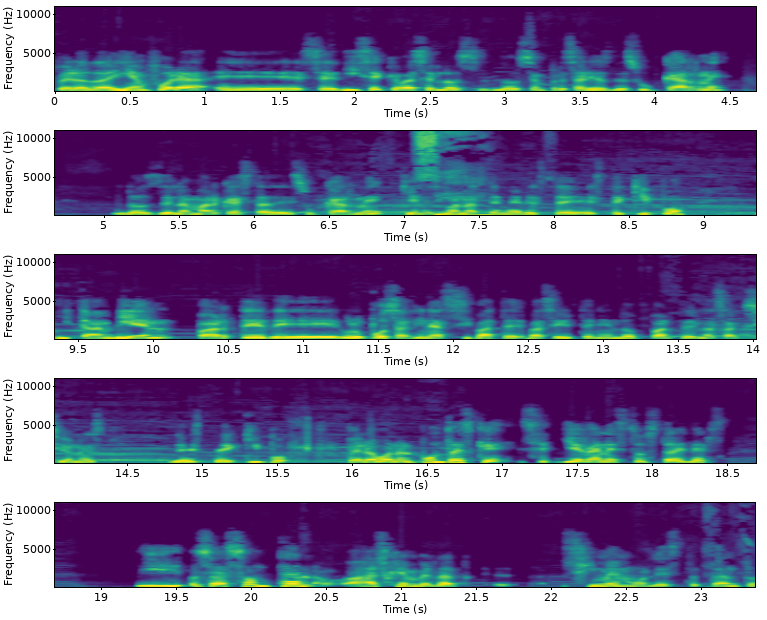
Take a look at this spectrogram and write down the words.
Pero de ahí en fuera eh, se dice que va a ser los, los empresarios de su carne, los de la marca esta de su carne, quienes Sí. van a tener este, este equipo. Y también parte de Grupo Salinas sí va a, te- va a seguir teniendo parte de las acciones de este equipo. Pero bueno, el punto es que se- llegan estos trailers y, o sea, son tan, ah, es que en verdad eh, sí me molesta tanto.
